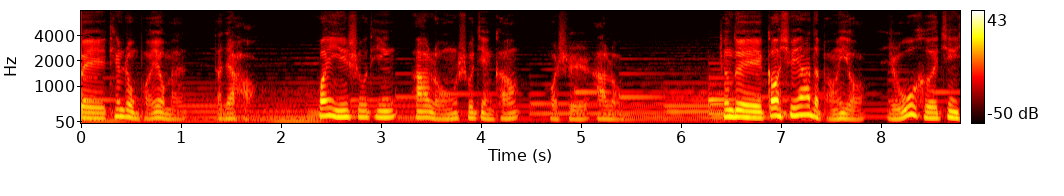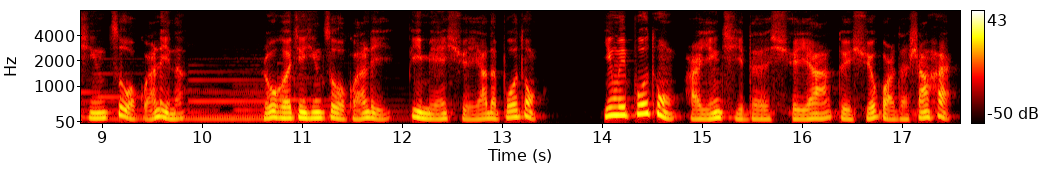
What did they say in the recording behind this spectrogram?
各位听众朋友们，大家好，欢迎收听阿龙说健康，我是阿龙。针对高血压的朋友，如何进行自我管理呢？如何进行自我管理，避免血压的波动？因为波动而引起的血压对血管的伤害。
